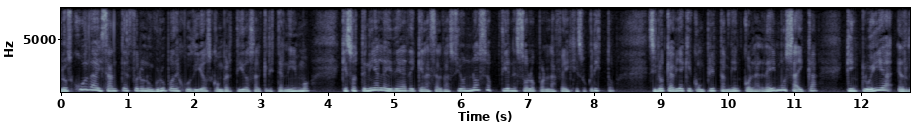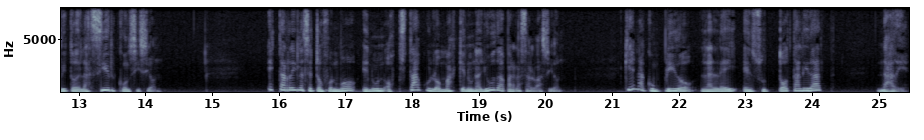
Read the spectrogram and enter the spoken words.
Los judaizantes fueron un grupo de judíos convertidos al cristianismo que sostenían la idea de que la salvación no se obtiene solo por la fe en Jesucristo, sino que había que cumplir también con la ley mosaica que incluía el rito de la circuncisión. Esta regla se transformó en un obstáculo más que en una ayuda para la salvación. ¿Quién ha cumplido la ley en su totalidad? Nadie.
